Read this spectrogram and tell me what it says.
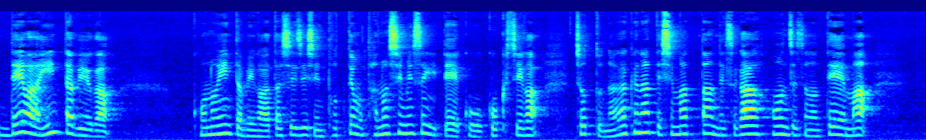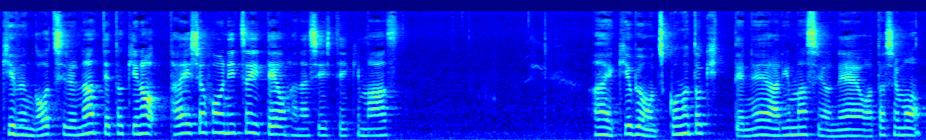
ではインタビューがこのインタビューが私自身とっても楽しみすぎてこう告知がちょっと長くなってしまったんですが本日のテーマ気分が落ちるなって時の対処法についてお話ししていきます。はい気分落ち込む時ってねありますよね。私も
